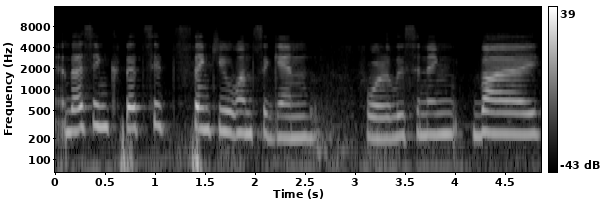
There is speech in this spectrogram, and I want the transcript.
and I think that's it. Thank you once again for listening. Bye.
